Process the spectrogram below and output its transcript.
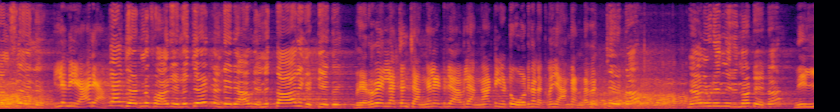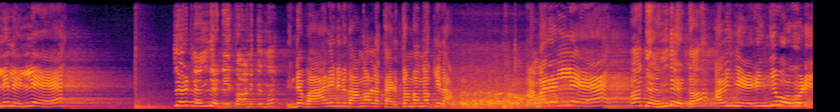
മനസ്സിലായില്ലേ? ഇല്ല നീ ആരാ? ഞാൻ ചേട്ടന് ഭാര്യയല്ലേ. ചേട്ടൻ എന്റെ രാവിലെ എന്നെ താലി കെട്ടിയത്? വെറുതെ അല്ല അച്ഛൻ ചങ്ങലായിട്ട് രാവിലെ അങ്ങാട്ടും ഇങ്ങോട്ട് ഓടി നടക്കണം ഞാൻ കണ്ടത്. ചേട്ടാ ഞാൻ ഇവിടെ നിന്ന് ഇരുന്നോട്ടെ ചേട്ടാ? നില്ല് നില്ലേ. ചേട്ടൻ എന്തേട്ടി കാണിക്കുന്നത് നിന്റെ ഭാര്യ ഇതിന് താങ്ങാനുള്ള കരുത്തുണ്ടോ നോക്കിയതാ. അമരല്ലേ? അതെന്തേട്ടാ? അത് ഞെരിഞ്ഞു പോകൂടി.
